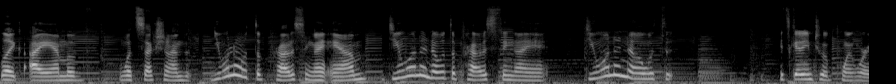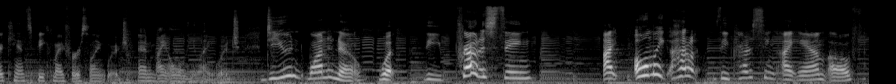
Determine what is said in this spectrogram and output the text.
like, I am of what section I'm. The- you want to know what the proudest thing I am? Do you want to know what the proudest thing I am? Do you want to know what the. It's getting to a point where I can't speak my first language and my only language. Do you want to know what the proudest thing I oh my how do the proudest thing I am of?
